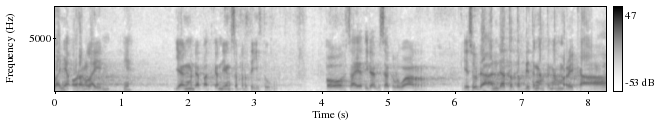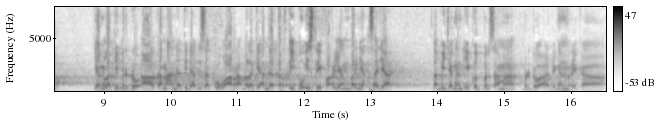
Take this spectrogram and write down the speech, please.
Banyak orang lain ya yang mendapatkan yang seperti itu. Oh saya tidak bisa keluar. Ya sudah anda tetap di tengah-tengah mereka yang lagi berdoa karena anda tidak bisa keluar apalagi anda tertipu istighfar yang banyak saja. Tapi jangan ikut bersama berdoa dengan mereka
